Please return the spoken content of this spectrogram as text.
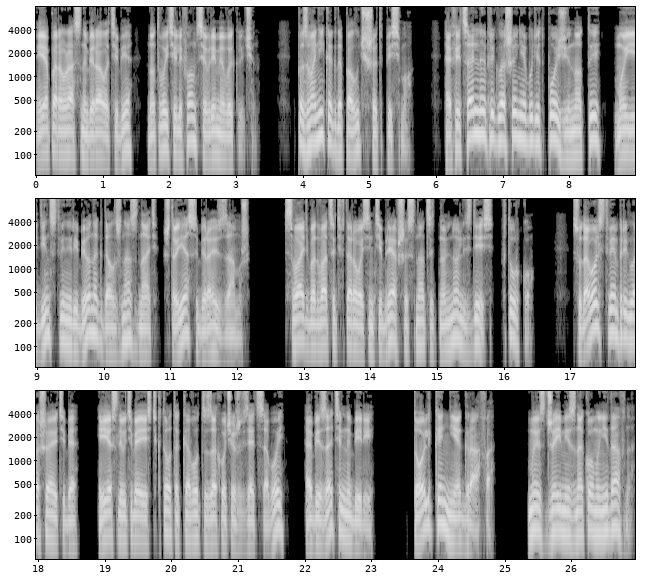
Я пару раз набирала тебе, но твой телефон все время выключен. Позвони, когда получишь это письмо. Официальное приглашение будет позже, но ты, мой единственный ребенок, должна знать, что я собираюсь замуж. Свадьба 22 сентября в 16.00 здесь, в Турку. С удовольствием приглашаю тебя, и если у тебя есть кто-то, кого ты захочешь взять с собой, обязательно бери. Только не графа. Мы с Джейми знакомы недавно,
